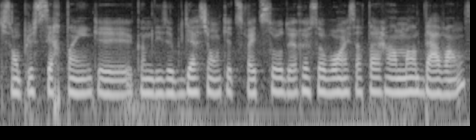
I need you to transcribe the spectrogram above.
qui sont plus certains que comme des obligations que tu vas être sûr de recevoir un certain rendement d'avance.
